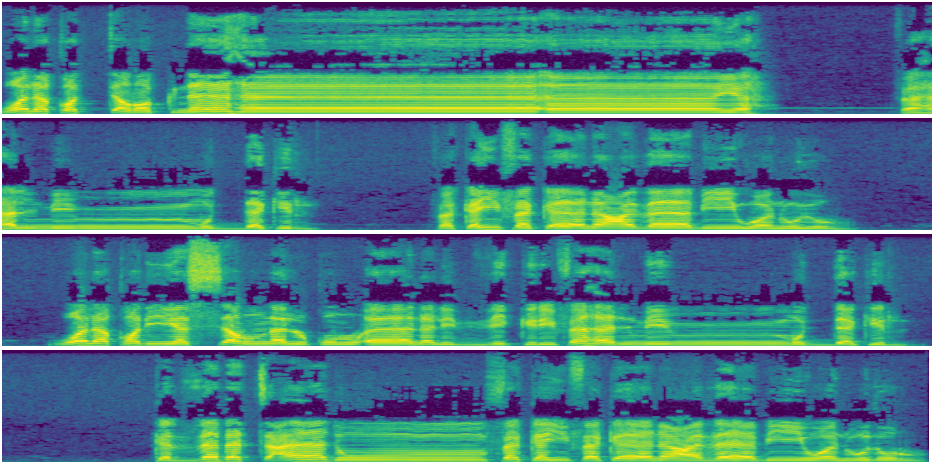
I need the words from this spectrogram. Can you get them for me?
ولقد تركناها آية فهل من مدكر فكيف كان عذابي ونذر ولقد يسرنا القران للذكر فهل من مدكر كذبت عاد فكيف كان عذابي ونذر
